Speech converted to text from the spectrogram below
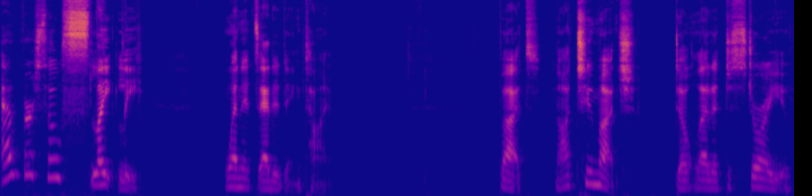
ever so slightly when it's editing time. But not too much. Don't let it destroy you.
